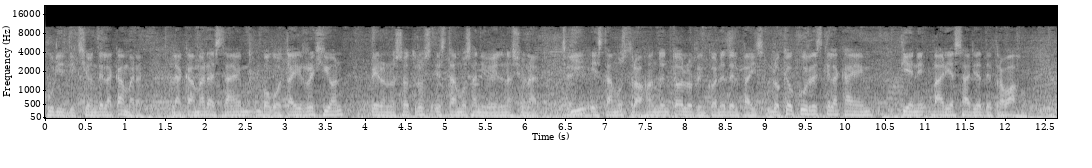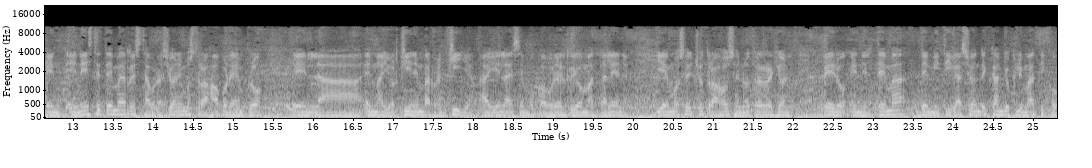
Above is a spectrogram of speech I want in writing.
jurisdicción de la Cámara. La Cámara está en Bogotá y región, pero nosotros estamos a nivel nacional y estamos trabajando en todos los rincones del país. Lo que ocurre es que la CAEM tiene varias áreas de trabajo. En, en este tema de restauración hemos trabajado, por ejemplo, en, la, en Mallorquín, en Barranquilla, ahí en la desembocadura del río Magdalena, y hemos hecho trabajos en otras regiones. Pero en el tema de mitigación de cambio climático,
